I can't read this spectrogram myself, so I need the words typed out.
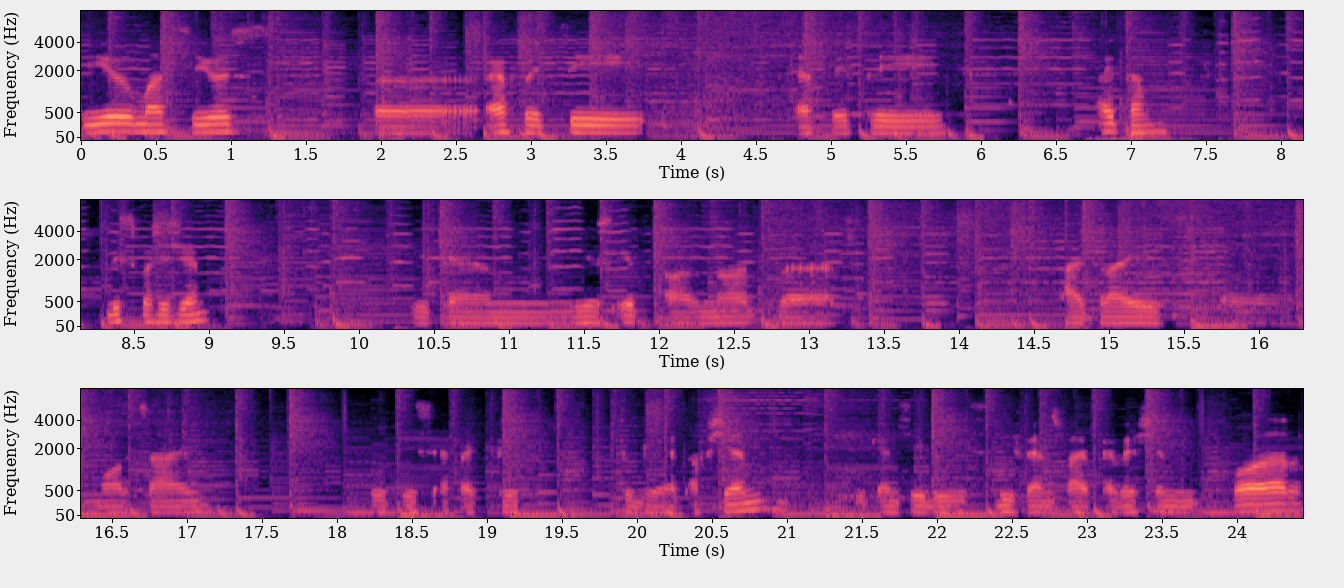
you must use uh, every three every three item. This position you can use it or not but I try uh, more time it is effective to get option you can see this defense 5 evasion 4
